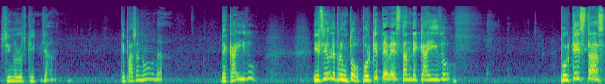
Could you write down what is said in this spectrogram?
sino los que ya, ¿qué pasa? No, nada. decaído. Y el Señor le preguntó, ¿por qué te ves tan decaído? ¿Por qué estás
